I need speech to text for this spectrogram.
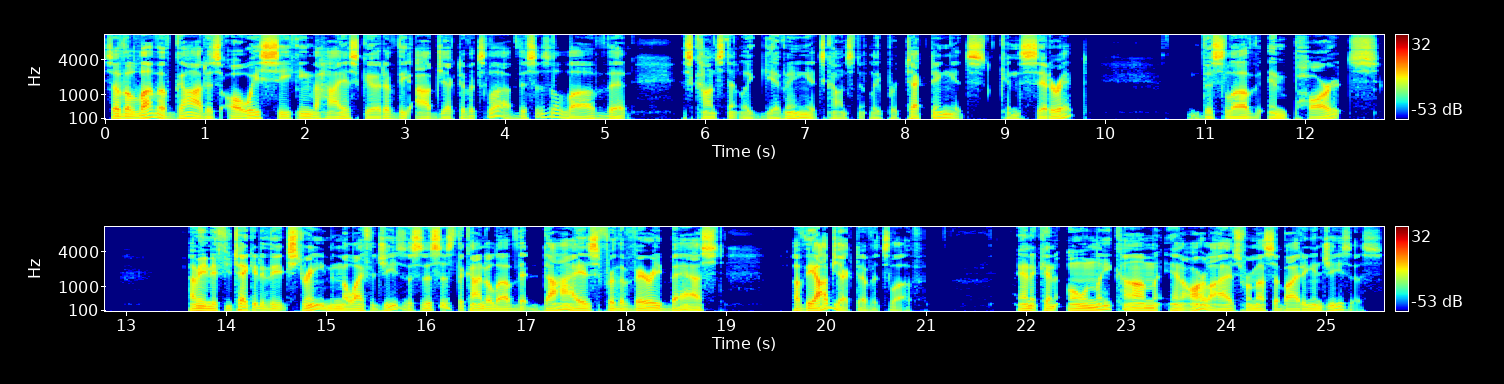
So the love of God is always seeking the highest good of the object of its love. This is a love that is constantly giving, it's constantly protecting, it's considerate this love imparts. I mean, if you take it to the extreme in the life of Jesus, this is the kind of love that dies for the very best of the object of its love. And it can only come in our lives from us abiding in Jesus.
